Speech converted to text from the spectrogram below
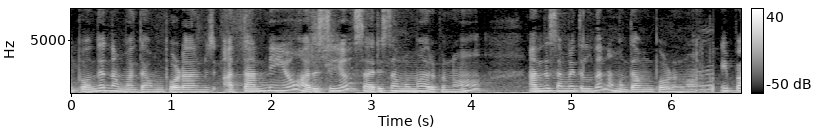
இப்போ வந்து நம்ம தம் போட ஆரம்பிச்சு தண்ணியும் அரிசியும் சரிசமமாக இருக்கணும். அந்த சமயத்தில் தான் நம்ம தம் போடணும். இப்போ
